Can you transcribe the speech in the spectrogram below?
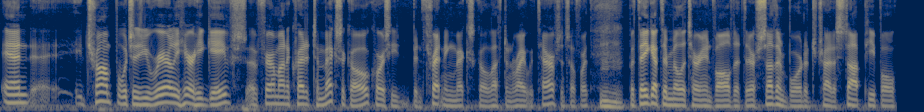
And uh, Trump, which as you rarely hear, he gave a fair amount of credit to Mexico. Of course, he'd been threatening Mexico left and right with tariffs and so forth. Mm-hmm. But they got their military involved at their southern border to try to stop people.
